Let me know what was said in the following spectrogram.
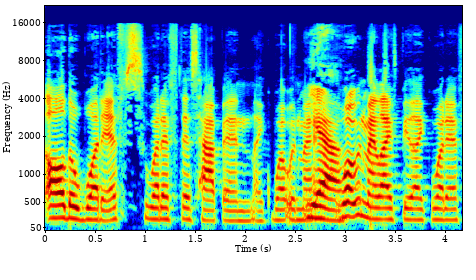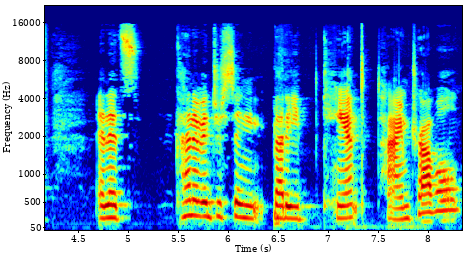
all the what ifs. What if this happened? Like what would my Yeah. what would my life be like? What if? And it's kind of interesting that he can't time travel.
